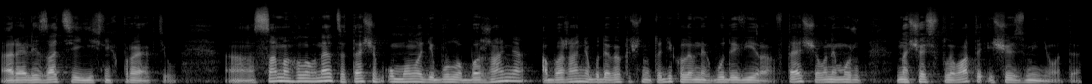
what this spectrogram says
реалізації їхніх проєктів. Саме головне це те, щоб у молоді було бажання, а бажання буде виключно тоді, коли в них буде віра в те, що вони можуть на щось впливати і щось змінювати.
